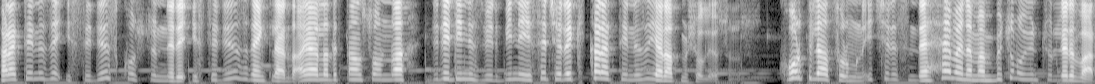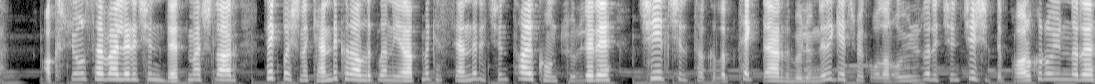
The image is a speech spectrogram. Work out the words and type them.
Karakterinize istediğiniz kostümleri istediğiniz renklerde ayarladıktan sonra dilediğiniz bir bineği seçerek karakterinizi yaratmış oluyorsunuz. Core platformunun içerisinde hemen hemen bütün oyun türleri var. Aksiyon severler için deathmatchlar, tek başına kendi krallıklarını yaratmak isteyenler için Tycoon türleri, chill chill takılıp tek derdi bölümleri geçmek olan oyuncular için çeşitli parkur oyunları,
